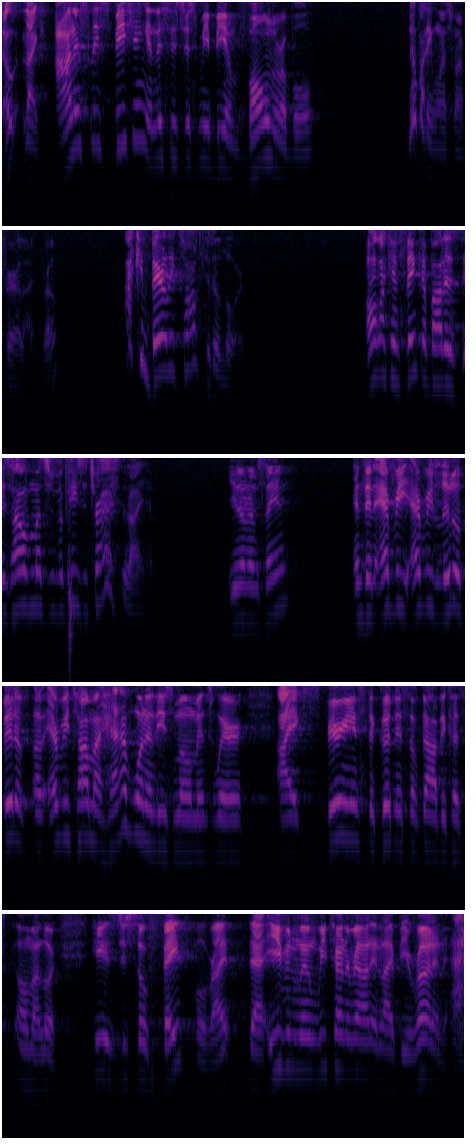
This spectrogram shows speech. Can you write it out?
no, like honestly speaking, and this is just me being vulnerable, nobody wants my prayer life, bro. I can barely talk to the Lord. All I can think about is, is how much of a piece of trash that I am. You know what I'm saying? And then every every little bit of, of every time I have one of these moments where I experience the goodness of God because, oh my Lord, He is just so faithful, right? That even when we turn around and like be running, ah,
